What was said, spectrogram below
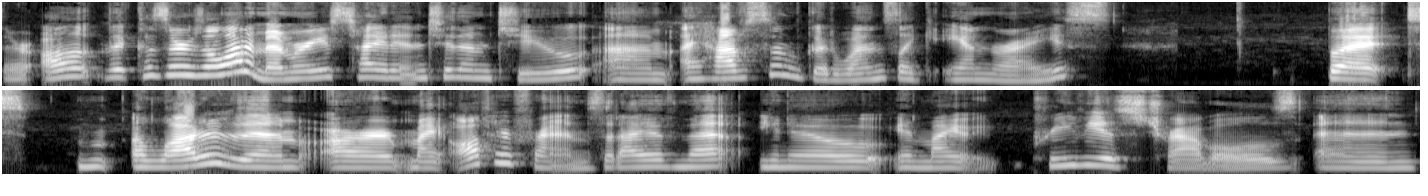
They're all because there's a lot of memories tied into them too. Um, I have some good ones like Anne Rice, but a lot of them are my author friends that I have met, you know, in my previous travels, and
